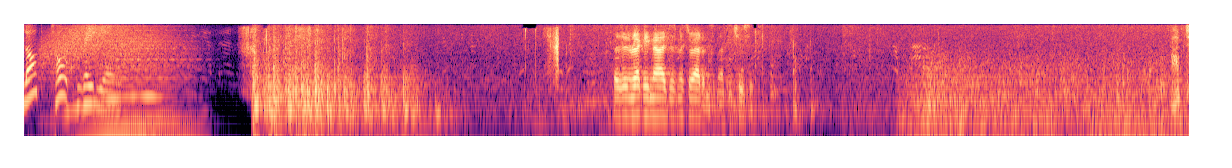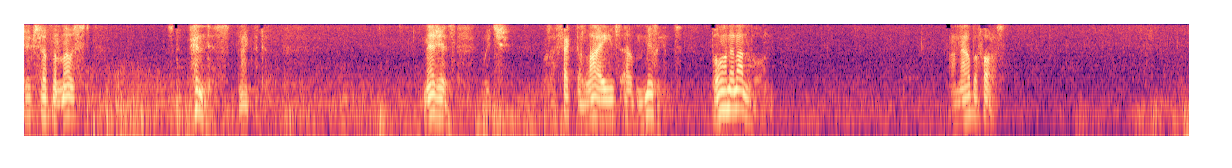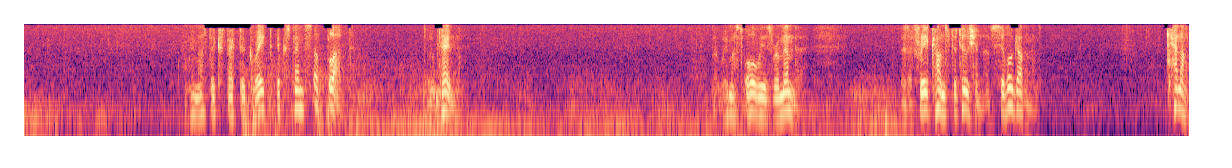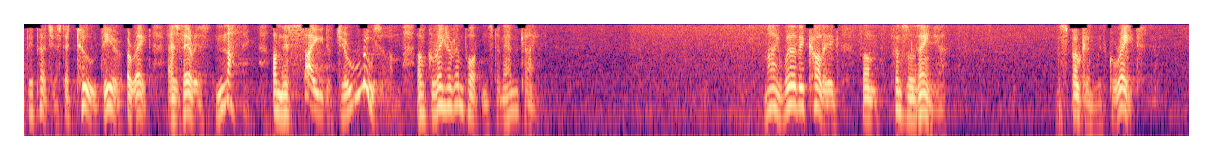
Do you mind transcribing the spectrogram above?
Blog Talk Radio. President recognizes Mr. Adams of Massachusetts. Objects of the most stupendous magnitude. Measures which will affect the lives of millions, born and unborn, are now before us. We must expect a great expense of blood to obtain them. But we must always remember that a free constitution of civil government cannot be purchased at too dear a rate, as there is nothing on this side of Jerusalem of greater importance to mankind. My worthy colleague from Pennsylvania has spoken with great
